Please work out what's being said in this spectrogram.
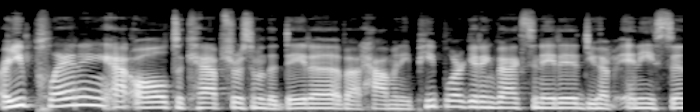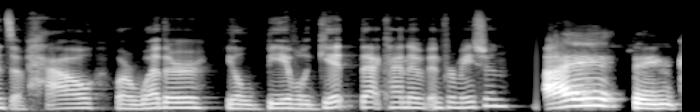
are you planning at all to capture some of the data about how many people are getting vaccinated? Do you have any sense of how or whether you'll be able to get that kind of information? I think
